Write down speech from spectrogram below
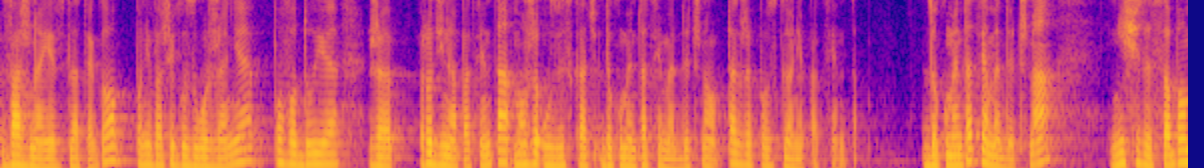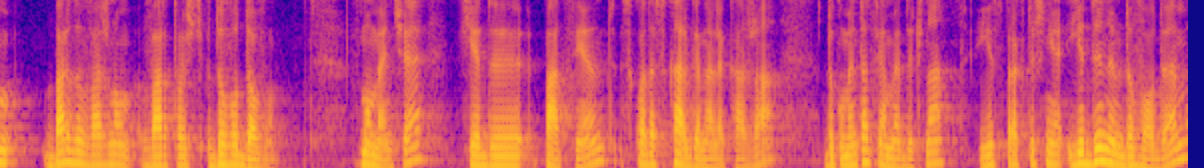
ważne jest dlatego, ponieważ jego złożenie powoduje, że rodzina pacjenta może uzyskać dokumentację medyczną także po zgonie pacjenta. Dokumentacja medyczna niesie ze sobą bardzo ważną wartość dowodową. W momencie, kiedy pacjent składa skargę na lekarza, dokumentacja medyczna jest praktycznie jedynym dowodem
